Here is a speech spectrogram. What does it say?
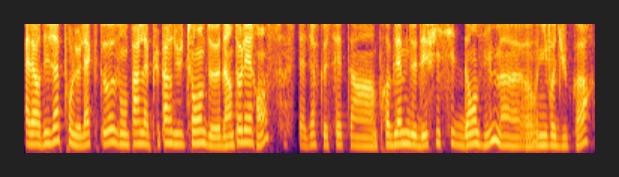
Alors déjà pour le lactose, on parle la plupart du temps d'intolérance, c'est-à-dire que c'est un problème de déficit d'enzymes euh, au niveau du corps.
